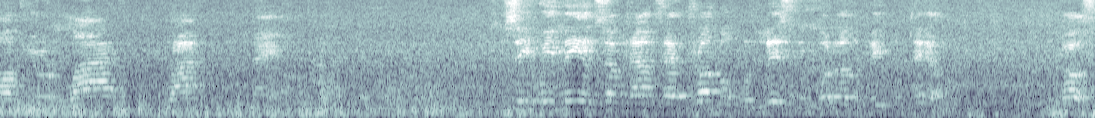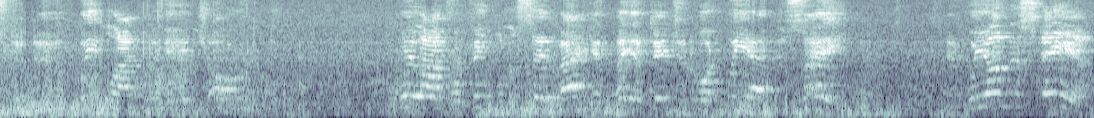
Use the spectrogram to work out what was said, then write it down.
of your life right now. See, we men sometimes have trouble with listening to what other people tell us to do. We like to be in charge. We like for people to sit back and pay attention to what we have to say. We understand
